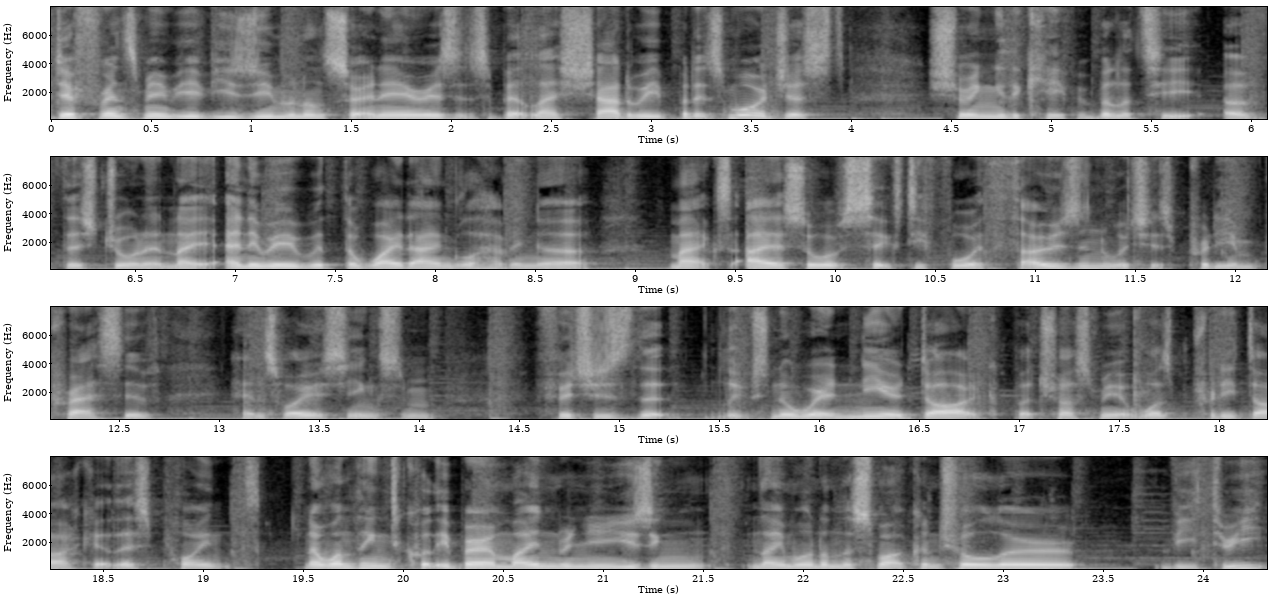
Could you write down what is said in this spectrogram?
difference. Maybe if you zoom in on certain areas it's a bit less shadowy but it's more just showing you the capability of this drone at night. Anyway with the wide angle having a max ISO of 64,000 which is pretty impressive hence why you're seeing some footage that looks nowhere near dark, but trust me, it was pretty dark at this point. Now one thing to quickly bear in mind when you're using night mode on the smart controller V3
